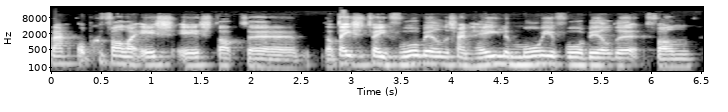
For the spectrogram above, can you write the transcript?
daar opgevallen is, is dat, uh, dat deze twee voorbeelden zijn hele mooie voorbeelden van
